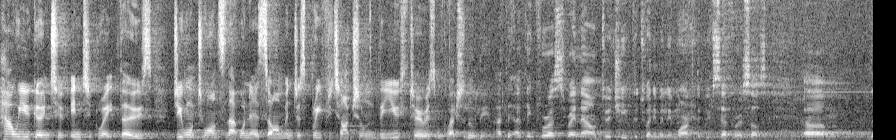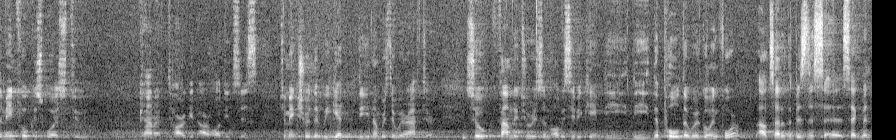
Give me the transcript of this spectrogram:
How are you going to integrate those? Do you want to answer that one, Issam, and just briefly touch on the youth tourism question? Absolutely. I, th- I think for us right now, to achieve the 20 million mark that we've set for ourselves, um, the main focus was to kind of target our audiences to make sure that we get the numbers that we're after. So family tourism obviously became the, the, the pole that we're going for outside of the business uh, segment.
